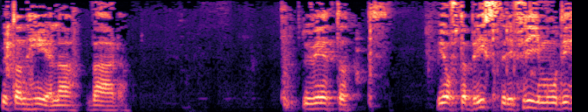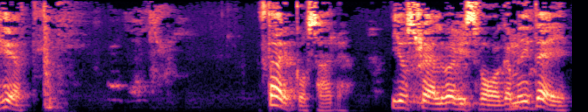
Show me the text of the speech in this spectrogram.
utan hela världen. Du vet att vi ofta brister i frimodighet. Stärk oss, Herre. I oss själva är vi svaga, men i dig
